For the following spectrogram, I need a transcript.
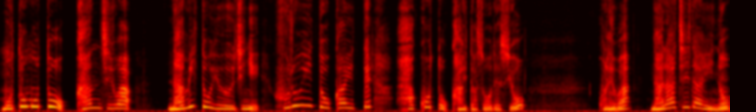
もともと漢字は波という字に古いと書いて箱と書いたそうですよ。これは奈良時代の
